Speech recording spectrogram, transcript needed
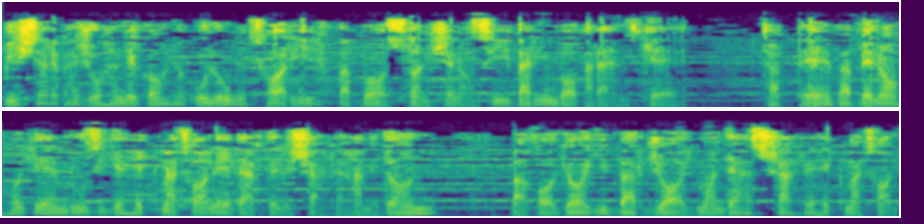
بیشتر پژوهندگان علوم تاریخ و باستانشناسی بر این باورند که تپه و بناهای امروزی حکمتانه در دل شهر همدان بقایایی بر جای مانده از شهر حکمتانه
